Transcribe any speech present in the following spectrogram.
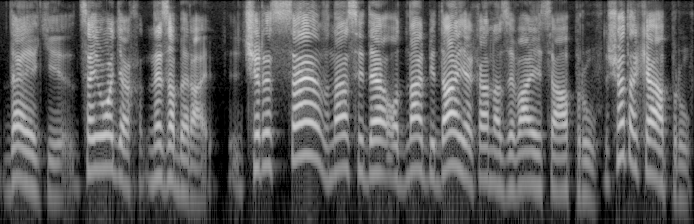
деякі цей одяг не забирають. Через це в нас іде одна біда, яка називається апрув. Що таке апрув?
